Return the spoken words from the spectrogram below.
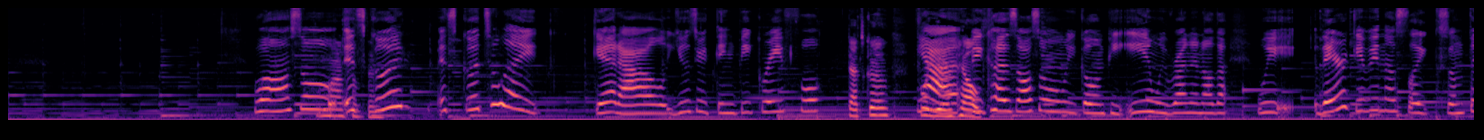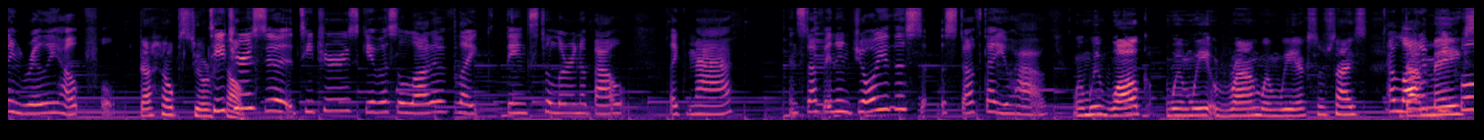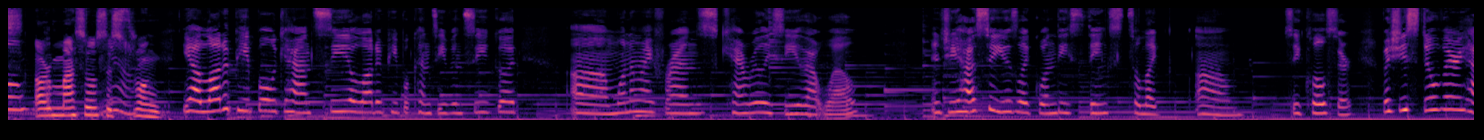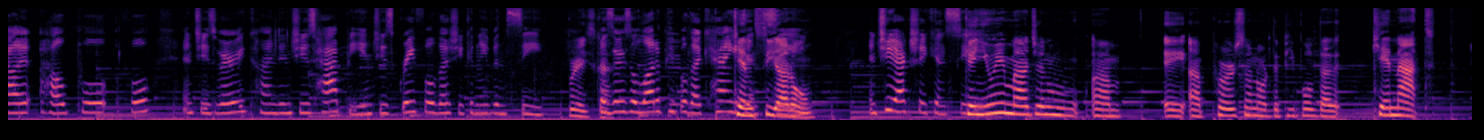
Well, also Most it's good. It's good to like get out, use your thing, be grateful. That's good for yeah, your health. because also when we go in PE and we run and all that, we they're giving us like something really helpful. That helps your. Teachers, uh, teachers give us a lot of like things to learn about, like math and stuff, and enjoy this stuff that you have. When we walk, when we run, when we exercise, A lot that makes people, our muscles Yeah. strong. yeah, a lot of people can't see. A lot of people can't even see good. Um, one of my friends can't really see that well, and she has to use like one of these things to like um see closer. But she's still very hel- helpful, and she's very kind, and she's happy, and she's grateful that she can even see. Because there's a lot of people that can't Can even see at all. and she actually can see. Can you imagine um, a, a person or the people that cannot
